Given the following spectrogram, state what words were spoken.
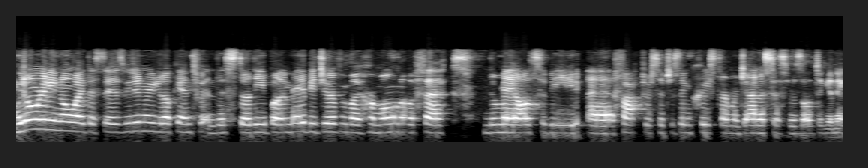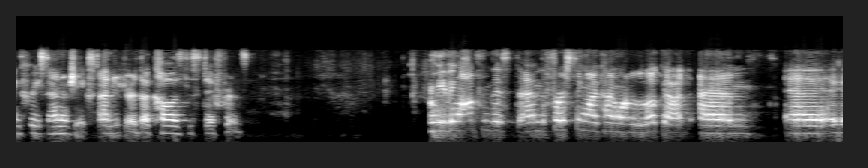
And we don't really know why this is. We didn't really look into it in this study, but it may be driven by hormonal effects. There may also be uh, factors such as increased thermogenesis resulting in increased energy expenditure that cause this difference. Moving on from this, then, the first thing I kind of want to look at um, uh,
